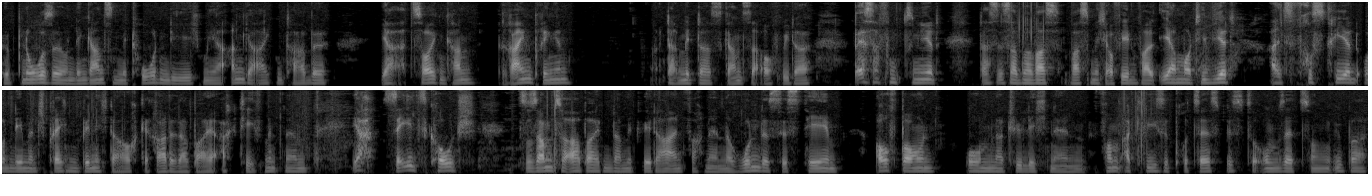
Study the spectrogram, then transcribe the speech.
Hypnose und den ganzen Methoden, die ich mir angeeignet habe, ja, erzeugen kann, reinbringen, damit das Ganze auch wieder besser funktioniert. Das ist aber was, was mich auf jeden Fall eher motiviert, als frustriert und dementsprechend bin ich da auch gerade dabei, aktiv mit einem ja, Sales Coach zusammenzuarbeiten, damit wir da einfach ein rundes System aufbauen, um natürlich einen, vom Akquiseprozess bis zur Umsetzung über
